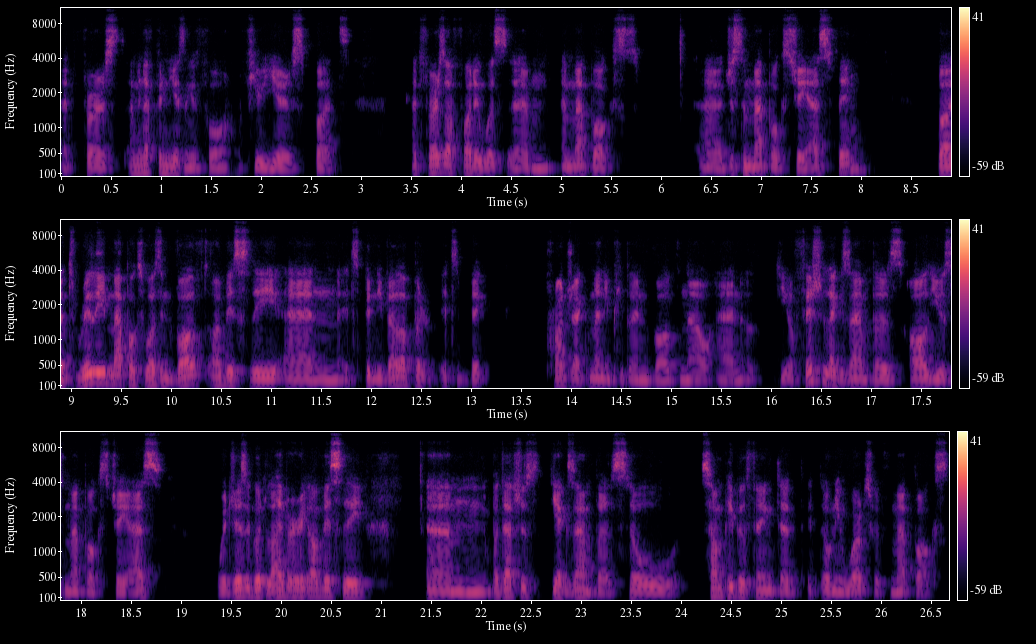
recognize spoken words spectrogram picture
at first. I mean, I've been using it for a few years, but at first I thought it was um, a Mapbox, uh, just a Mapbox JS thing. But really, Mapbox was involved, obviously, and it's been developed. But it's a big project, many people involved now, and the official examples all use Mapbox JS, which is a good library, obviously, um, but that's just the examples. So some people think that it only works with Mapbox.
